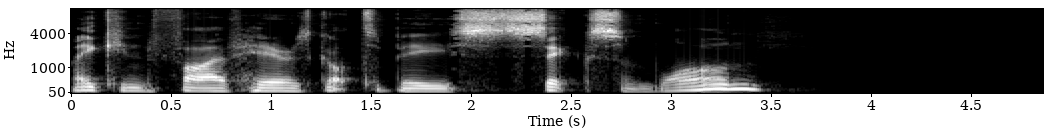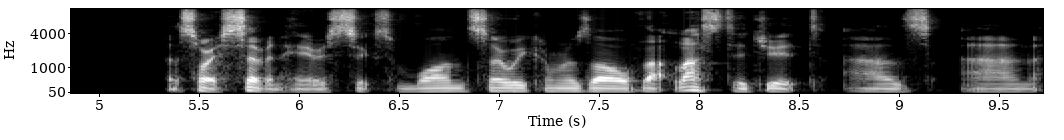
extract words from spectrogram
Making five here has got to be six and one. Uh, sorry, seven here is six and one. So we can resolve that last digit as an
